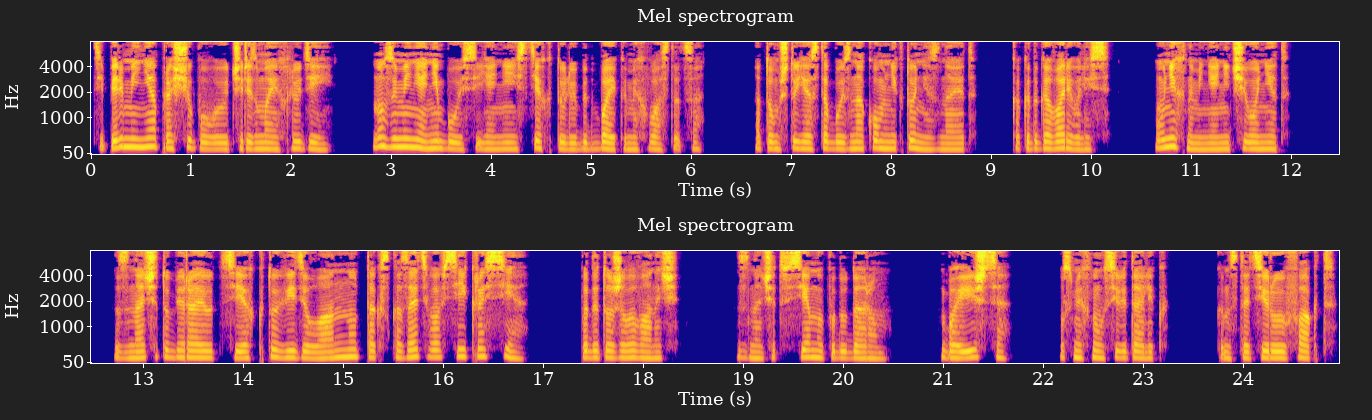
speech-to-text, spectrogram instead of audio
Теперь меня прощупывают через моих людей. Но за меня не бойся, я не из тех, кто любит байками хвастаться. О том, что я с тобой знаком, никто не знает, как и договаривались. У них на меня ничего нет. Значит, убирают тех, кто видел Анну, так сказать, во всей красе, подытожил Иваныч. Значит, все мы под ударом. Боишься? усмехнулся Виталик. Констатирую факт,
